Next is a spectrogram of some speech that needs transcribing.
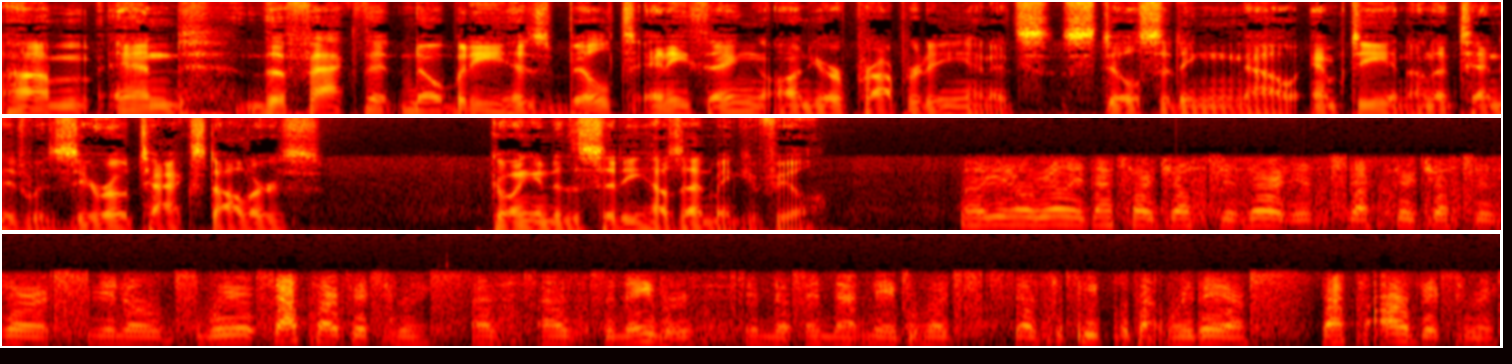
Um, and the fact that nobody has built anything on your property and it's still sitting now empty and unattended with zero tax dollars going into the city, how's that make you feel? Well, you know, really, that's our just dessert. Is that's their just dessert. You know, we're that's our victory as as the neighbors in the in that neighborhood, as the people that were there. That's our victory.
